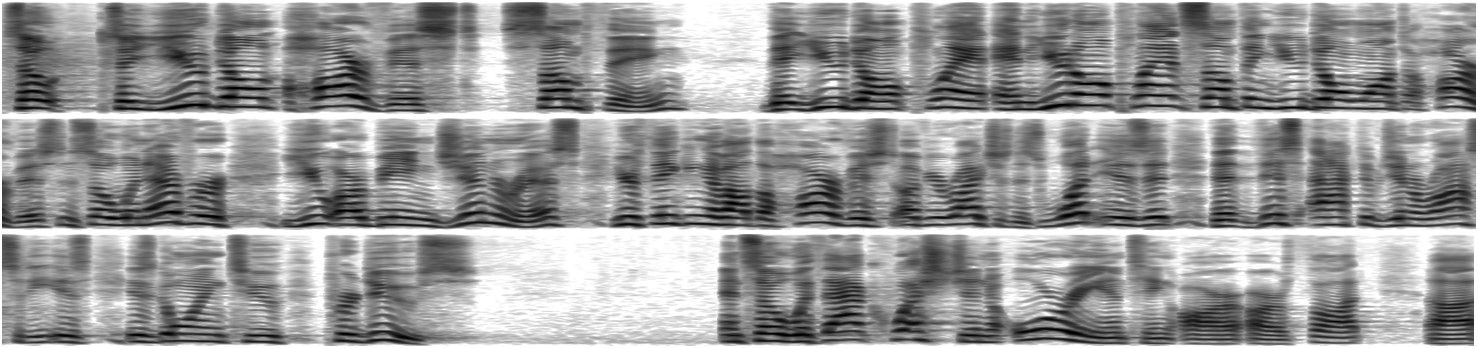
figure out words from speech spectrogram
So, so you don't harvest something that you don't plant, and you don't plant something you don't want to harvest. And so, whenever you are being generous, you're thinking about the harvest of your righteousness. What is it that this act of generosity is, is going to produce? And so, with that question orienting our, our thought, uh, uh,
